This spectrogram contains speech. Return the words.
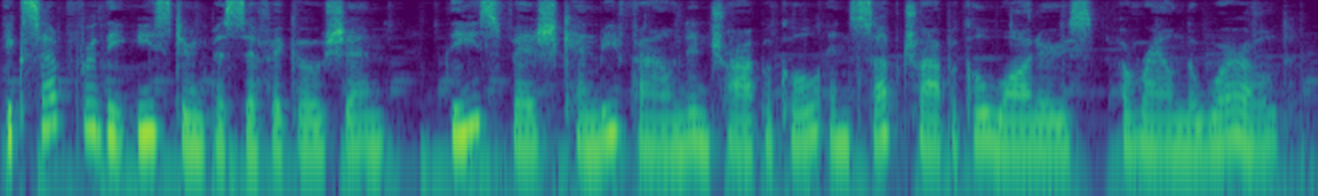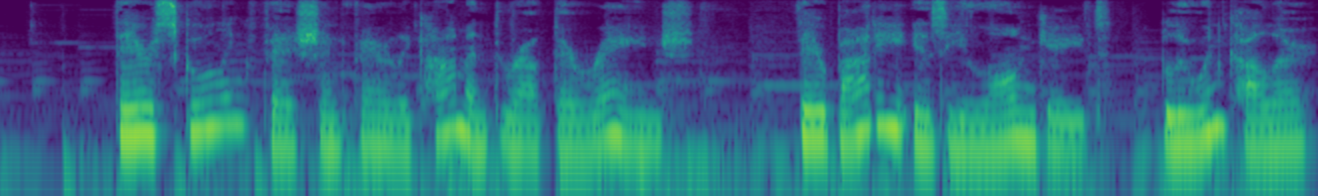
Except for the eastern Pacific Ocean, these fish can be found in tropical and subtropical waters around the world. They are schooling fish and fairly common throughout their range. Their body is elongate, blue in color,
